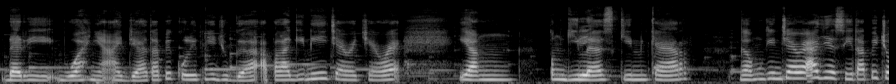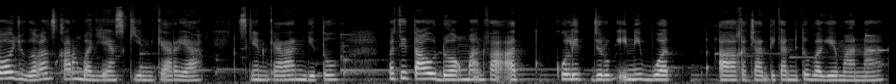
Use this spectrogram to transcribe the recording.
dari buahnya aja, tapi kulitnya juga. Apalagi nih cewek-cewek yang penggila skincare. Gak mungkin cewek aja sih, tapi cowok juga kan sekarang banyak yang skincare ya, skincarean gitu. Pasti tahu dong manfaat kulit jeruk ini buat uh, kecantikan itu bagaimana?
